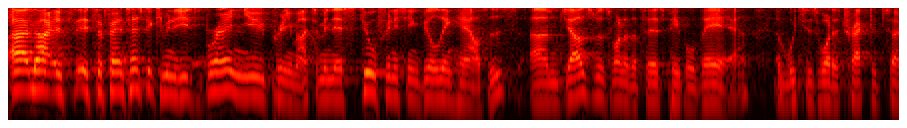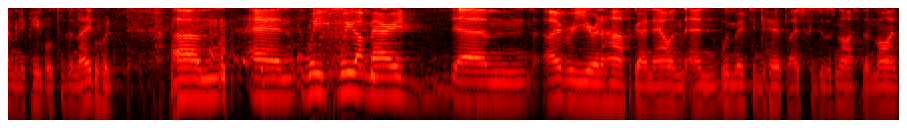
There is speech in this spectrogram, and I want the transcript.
Uh, no, it's, it's a fantastic community. It's brand new pretty much. I mean, they're still finishing building houses. Um, Juz was one of the first people there, which is what attracted so many people to the neighbourhood. Um, and we, we got married um, over a year and a half ago now, and, and we moved into her place because it was nicer than mine.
